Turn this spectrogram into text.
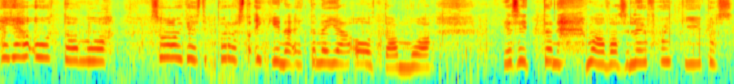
ne jää oottaa mua. Se on oikeasti parasta ikinä, että ne jää oottaa mua. Ja sitten mä oon vaan silleen, voi kiitos.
